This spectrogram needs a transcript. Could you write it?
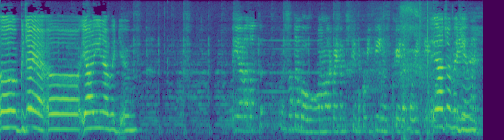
E, Kde je? E, Já ji nevidím. Je za, za tebou, ona má takový ten skin, takový ty nubky, takový ty. Já to vidím.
